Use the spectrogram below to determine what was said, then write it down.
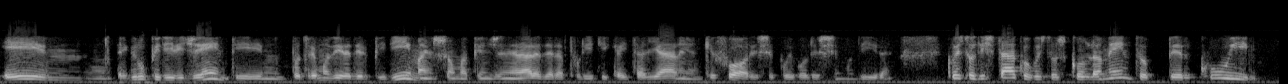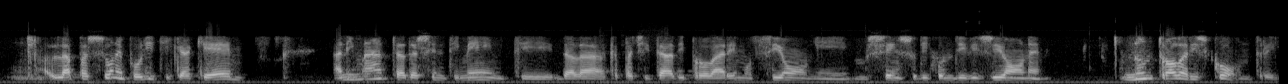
e i gruppi dirigenti, potremmo dire del PD, ma insomma più in generale della politica italiana e anche fuori, se poi volessimo dire. Questo distacco, questo scollamento per cui la passione politica che è animata da sentimenti, dalla capacità di provare emozioni, senso di condivisione, non trova riscontri,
